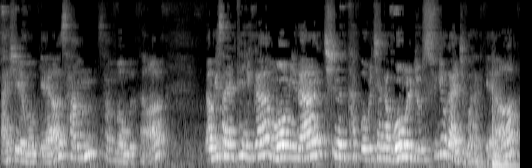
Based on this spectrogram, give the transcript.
다시 해볼게요. 3, 3번부터. 여기서 할 테니까 몸이랑 치는 타법을 제가 몸을 좀 숙여가지고 할게요.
